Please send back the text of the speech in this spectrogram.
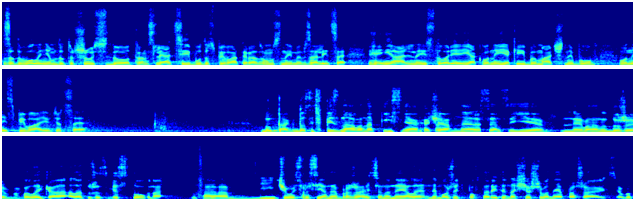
задоволенням доточусь до трансляції, буду співати разом з ними. Взагалі, це геніальна історія. Як вони, який би матч не був, вони співають оце. Ну так, досить впізнавана пісня, хоча е, сенс її е, вона не дуже велика, але дуже змістовна. І чогось росіяни ображаються на неї, але не можуть повторити на що ж вони ображаються. От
